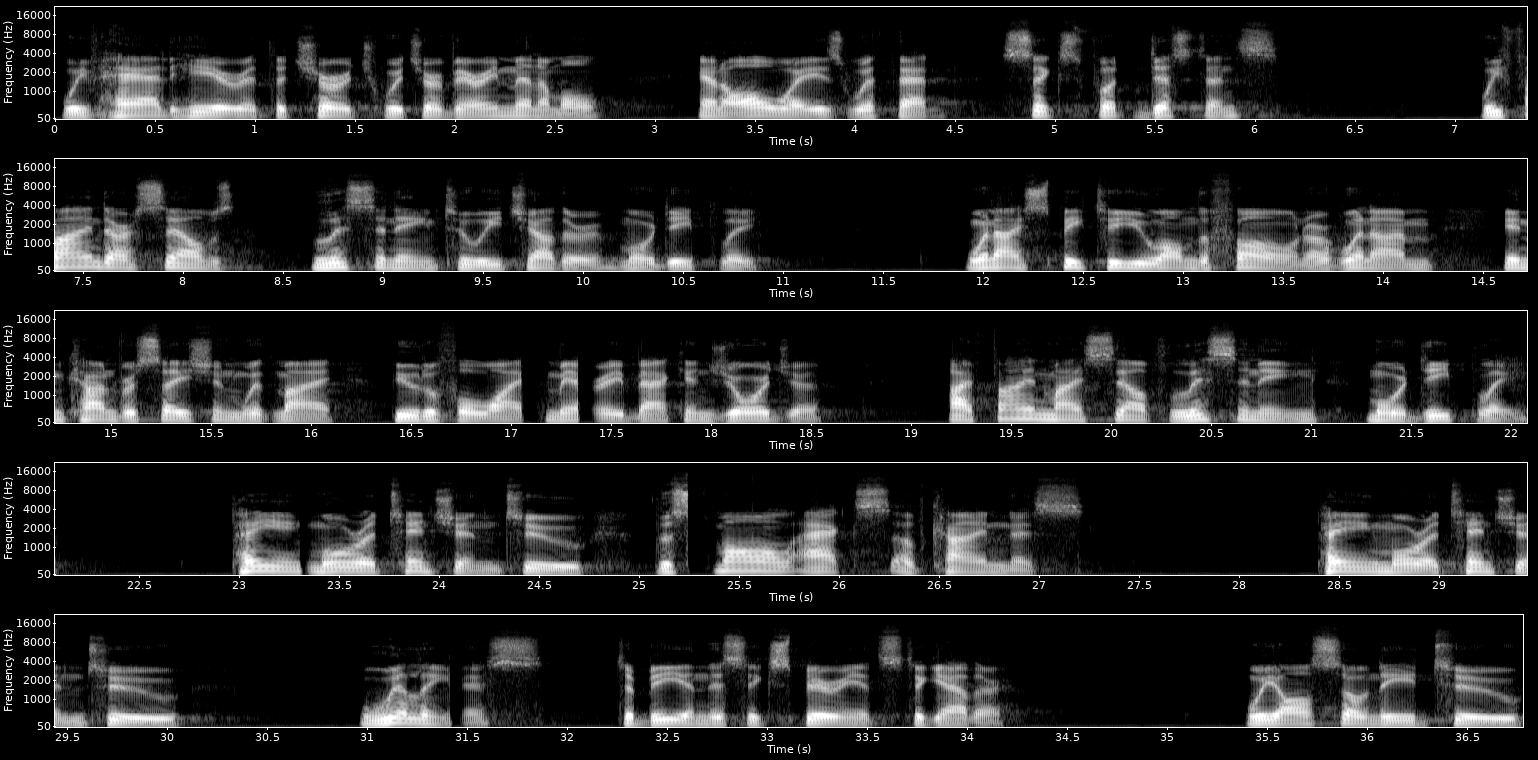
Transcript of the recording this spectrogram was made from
we've had here at the church, which are very minimal and always with that six foot distance, we find ourselves listening to each other more deeply. When I speak to you on the phone or when I'm in conversation with my beautiful wife, Mary, back in Georgia, I find myself listening more deeply, paying more attention to the small acts of kindness paying more attention to willingness to be in this experience together. We also need to,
